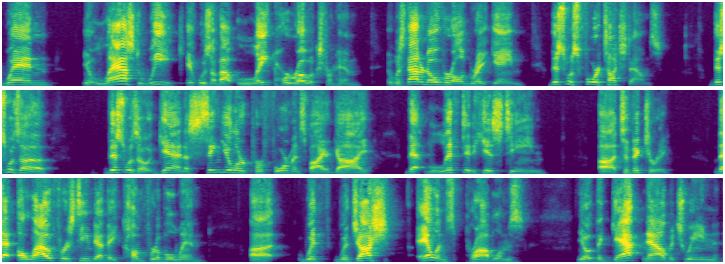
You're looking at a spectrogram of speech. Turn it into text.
when you know last week it was about late heroics from him. It was not an overall great game. This was four touchdowns. This was a this was a, again a singular performance by a guy that lifted his team uh, to victory, that allowed for his team to have a comfortable win. Uh, with with Josh Allen's problems, you know the gap now between,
